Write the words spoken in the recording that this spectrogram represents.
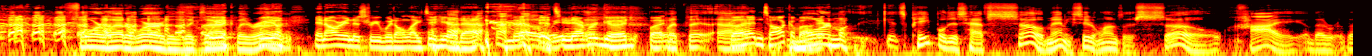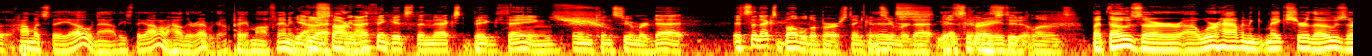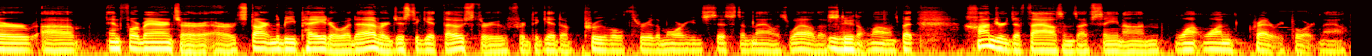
Four letter word is exactly We right. don't- in our industry, we don't like to hear that. No, it's we- never good. But, But the, uh, go ahead and talk about it. more it. and more. It's people just have so many student loans that are so high. The, the how much they owe now these days. I don't know how they're ever going to pay them off anyway. Yeah, to I- start I mean, I think it's the next big thing in consumer debt. It's the next bubble to burst in consumer It's- debt. it's Is crazy. student loans. But those are uh, we're having to make sure those are uh, in forbearance or, or starting to be paid or whatever, just to get those through for to get approval through the mortgage system now as well. Those student loans, but hundreds of thousands I've seen on one one credit report now.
